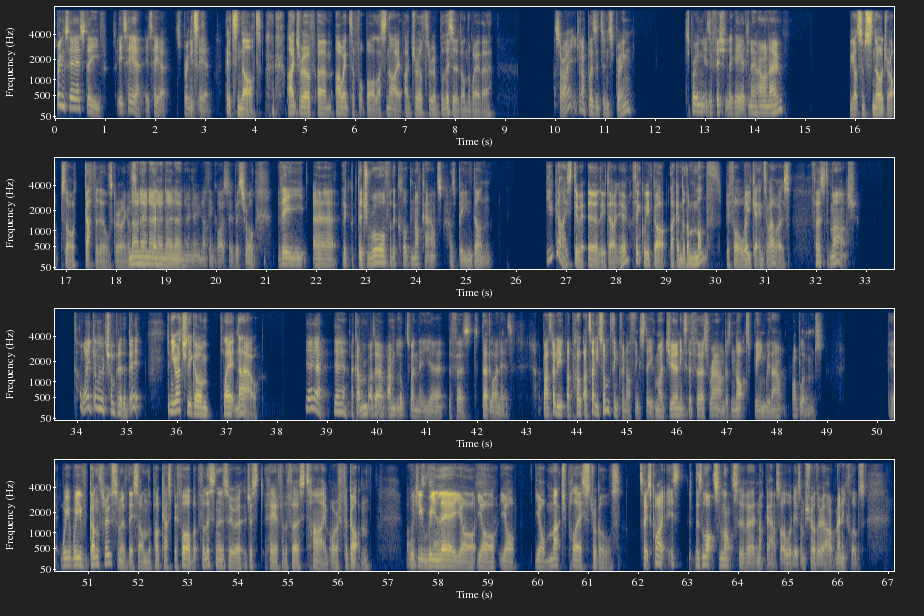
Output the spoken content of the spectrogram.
Spring's here, Steve. It's here. It's here. Spring is here. It's not. I drove. Um, I went to football last night. I drove through a blizzard on the way there. That's all right. You can have blizzards in spring. Spring is officially here. Do you know how I know? You got some snowdrops or daffodils growing. Or No, no, something. no, But- no, no, no, no, no. Nothing quite so visceral. The uh the the draw for the club knockouts has been done. You guys do it early, don't you? I think we've got like another month before we get into ours. First of March. Can't wait. Can we chomping at the bit? Can you actually go and play it now? Yeah, yeah, yeah, yeah. I can't remember. I, don't, I haven't looked when the uh, the first deadline is. But I'll tell you, I'll, I'll tell you something for nothing, Steve. My journey to the first round has not been without problems. We we've gone through some of this on the podcast before, but for listeners who are just here for the first time or have forgotten, would you relay your your your your match play struggles? So it's quite. It's there's lots and lots of uh, knockouts at Alwood is. I'm sure there are many clubs.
